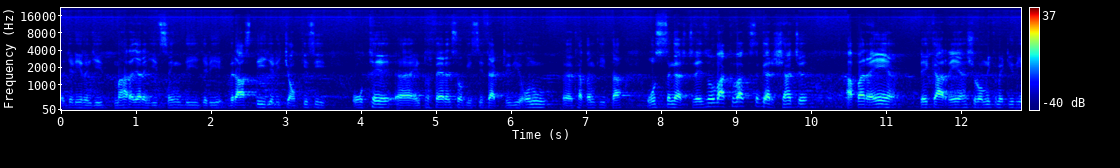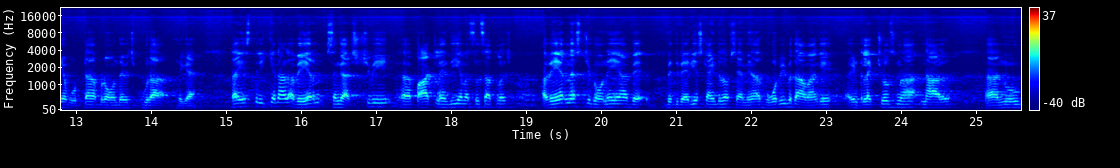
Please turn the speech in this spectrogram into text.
ਜਿਹੜੀ ਰਣਜੀਤ, ਮਹਾਰਾਜਾ ਰਣਜੀਤ ਸਿੰਘ ਦੀ ਜਿਹੜੀ ਵਿਰਾਸਤੀ ਜਿਹੜੀ ਚੌਕੀ ਸੀ, ਉੱਥੇ ਇੰਟਰਫੇਰੈਂਸ ਹੋ ਗਈ ਸੀ ਫੈਕਟਰੀ ਦੀ, ਉਹਨੂੰ ਖਤਮ ਕੀਤਾ। ਉਸ ਸੰਘਰਸ਼ 'ਚ ਰਹੇ ਸੋ ਵੱਖ-ਵੱਖ ਸੰਘਰਸ਼ਾਂ 'ਚ ਆਪਾਂ ਰਹੇ ਆ। ਤੇ ਕਰ ਰਹੇ ਆ ਸ਼੍ਰੋਮਣੀ ਕਮੇਟੀ ਦੀਆਂ ਵੋਟਾਂ ਬਣਾਉਣ ਦੇ ਵਿੱਚ ਪੂਰਾ ਹੈਗਾ ਤਾਂ ਇਸ ਤਰੀਕੇ ਨਾਲ ਅਵੇਅਰ ਸੰਘਰਸ਼ 'ਚ ਵੀ ਪਾਰਟ ਲੈਂਦੀ ਹੈ ਮਸਲ ਸਤਲੁਜ। ਅਵੇਅਰਨੈਸ ਜਗਾਉਣੇ ਆ with various kinds of seminar ਹੋਰ ਵੀ ਵਧਾਵਾਂਗੇ ਇੰਟੈਲੈਕਚੁਅਲਸ ਨਾਲ ਨੂੰ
